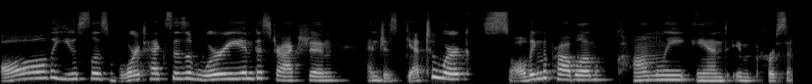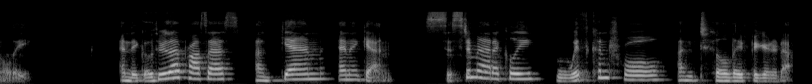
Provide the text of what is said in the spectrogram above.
all the useless vortexes of worry and distraction, and just get to work solving the problem calmly and impersonally. And they go through that process again and again, systematically with control until they figured it out.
